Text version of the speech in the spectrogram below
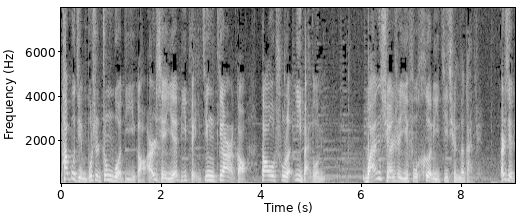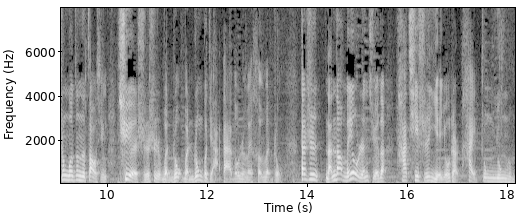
它不仅不是中国第一高，而且也比北京第二高高出了一百多米，完全是一副鹤立鸡群的感觉。而且中国尊的造型确实是稳重，稳重不假，大家都认为很稳重。但是，难道没有人觉得它其实也有点太中庸了吗？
